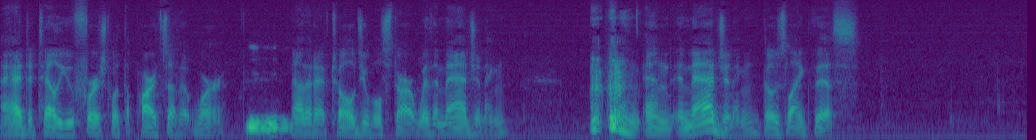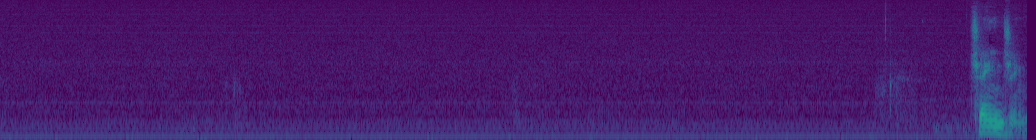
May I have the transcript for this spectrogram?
I had to tell you first what the parts of it were. Mm-hmm. Now that I've told you, we'll start with imagining. and imagining goes like this. Changing,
